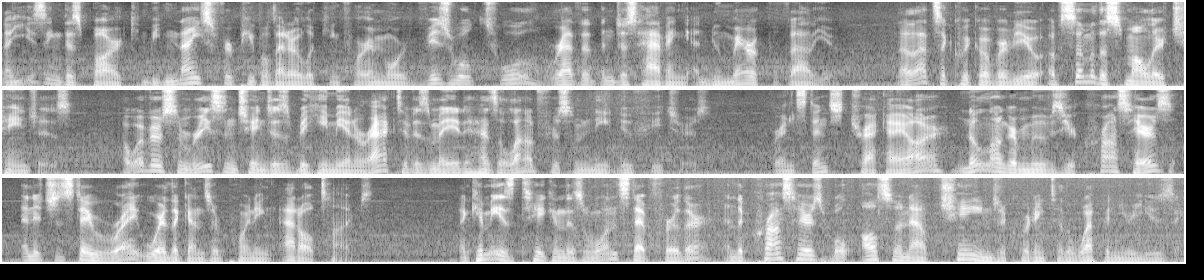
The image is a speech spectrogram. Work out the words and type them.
Now using this bar can be nice for people that are looking for a more visual tool rather than just having a numerical value. Now that's a quick overview of some of the smaller changes. However, some recent changes Bohemia Interactive has made has allowed for some neat new features. For instance, TrackIR no longer moves your crosshairs, and it should stay right where the guns are pointing at all times. And Kimi has taken this one step further, and the crosshairs will also now change according to the weapon you're using.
